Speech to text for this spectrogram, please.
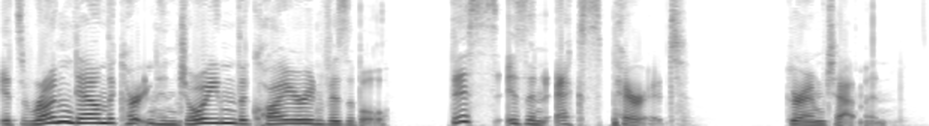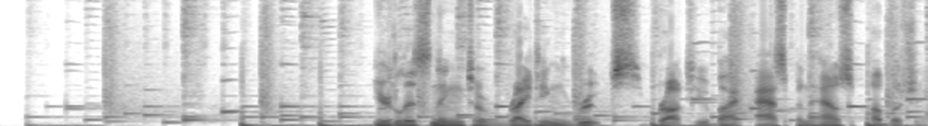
It's rung down the curtain and joined the choir invisible. This is an ex parrot. Graham Chapman. You're listening to Writing Roots, brought to you by Aspen House Publishing.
